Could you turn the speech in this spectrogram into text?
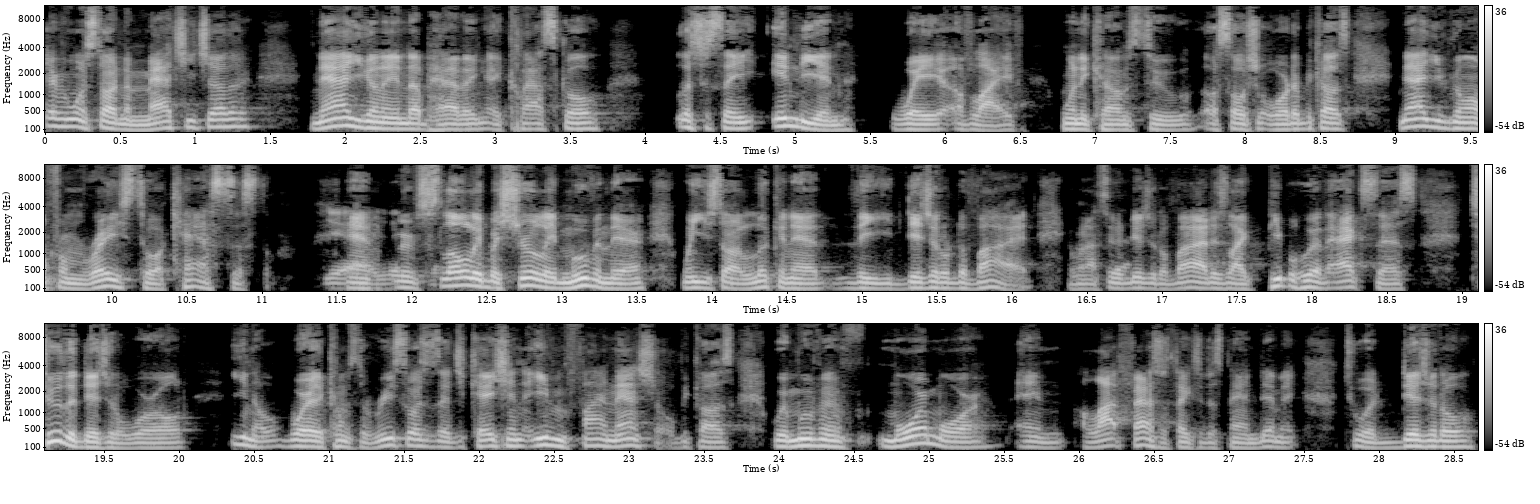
everyone's starting to match each other, now you're going to end up having a classical, let's just say Indian way of life when it comes to a social order because now you've gone from race to a caste system. Yeah, and yeah, we're slowly but surely moving there when you start looking at the digital divide. And when I say yeah. the digital divide, is like people who have access to the digital world, you know, where it comes to resources, education, even financial, because we're moving more and more and a lot faster thanks to this pandemic to a digital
